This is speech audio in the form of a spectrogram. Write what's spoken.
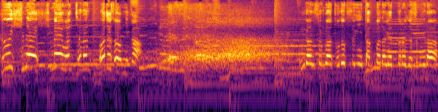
그 힘의 힘의 원천은 어디서 옵니까? 인간성과 도덕성이 땅바닥에 떨어졌습니다.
